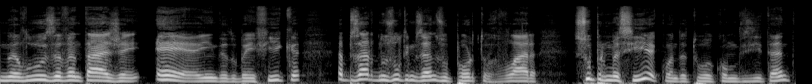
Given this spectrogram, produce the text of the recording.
na, Luz a vantagem é ainda do Benfica, apesar de nos últimos anos o Porto revelar supremacia quando atua como visitante.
